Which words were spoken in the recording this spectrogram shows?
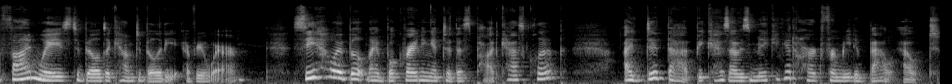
Find ways to build accountability everywhere. See how I built my book writing into this podcast clip? I did that because I was making it hard for me to bow out.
